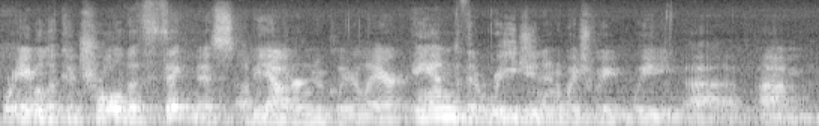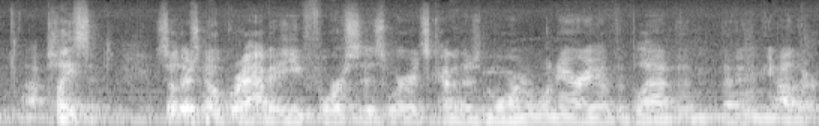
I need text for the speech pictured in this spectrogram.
We're able to control the thickness of the outer nuclear layer and the region in which we, we uh, um, uh, place it. So there's no gravity forces where it's kind of there's more in one area of the bleb than, than in the other.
